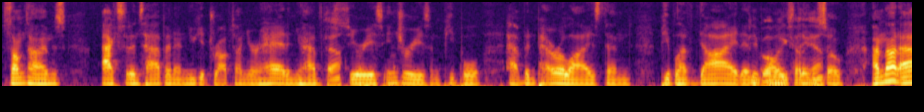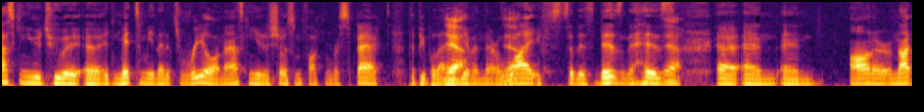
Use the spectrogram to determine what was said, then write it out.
sometimes accidents happen and you get dropped on your head and you have Yeah. serious injuries and people have been paralyzed and people have died and People all these things. yeah. So I'm not asking you to uh, uh, admit to me that it's real. I'm asking you to show some fucking respect to people that Yeah. have given their lives to this business uh, and and honor. I'm not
